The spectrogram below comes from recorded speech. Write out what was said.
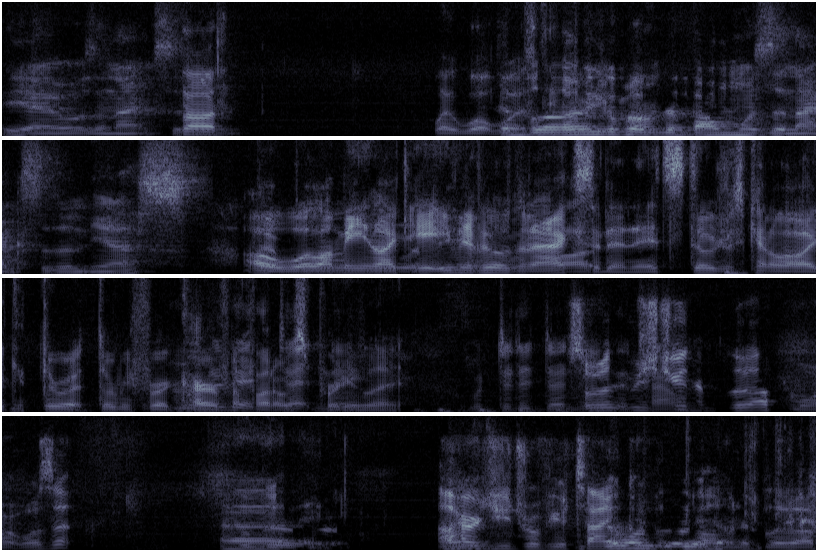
Yeah, it was an accident. Wait, what the was blowing up of the bomb? bomb was an accident. Yes. Oh well, I mean, like at the even if it was an accident, it still just kind of like threw it threw me for a curve. did I thought it was pretty detonate? lit. What, did it detonate So it was you that blew up more, was it? Uh, I heard Um, you drove your tank one over the blew bomb and it blew up.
